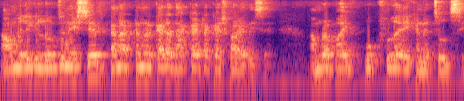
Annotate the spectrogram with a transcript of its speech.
আওয়ামী লীগের লোকজন এসে ব্যানার ট্যানার কায়দা ধাক্কায় টাকায় সরাই দিছে। আমরা ভাই বুক ফুলায় এখানে চলছি।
